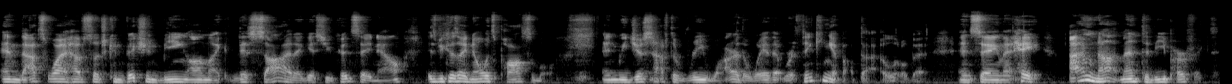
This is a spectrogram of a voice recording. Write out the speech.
And that's why i have such conviction being on like this side i guess you could say now is because i know it's possible. And we just have to rewire the way that we're thinking about that a little bit and saying that hey i'm not meant to be perfect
